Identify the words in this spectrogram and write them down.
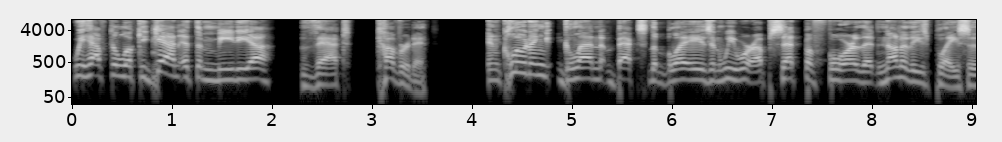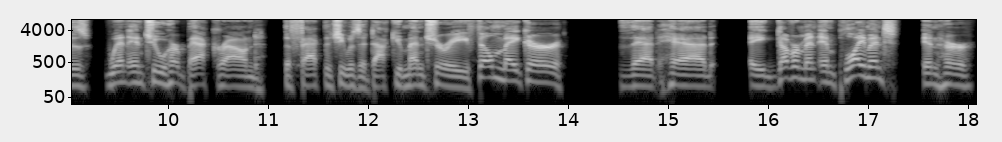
we have to look again at the media that covered it, including Glenn Beck's The Blaze. And we were upset before that none of these places went into her background. The fact that she was a documentary filmmaker that had a government employment in her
